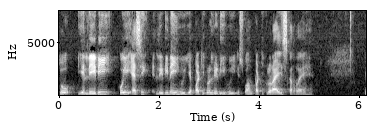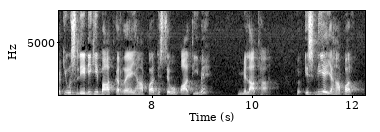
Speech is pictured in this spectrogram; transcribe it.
तो ये लेडी कोई ऐसी लेडी नहीं हुई, या पर्टिकुलर लेडी हुई, इसको हम पर्टिकुलराइज कर रहे हैं। क्योंकि उस लेडी की बात कर रहे हैं यहाँ पर, जिससे वो पार्टी में मिला था। तो इसलिए यहाँ पर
